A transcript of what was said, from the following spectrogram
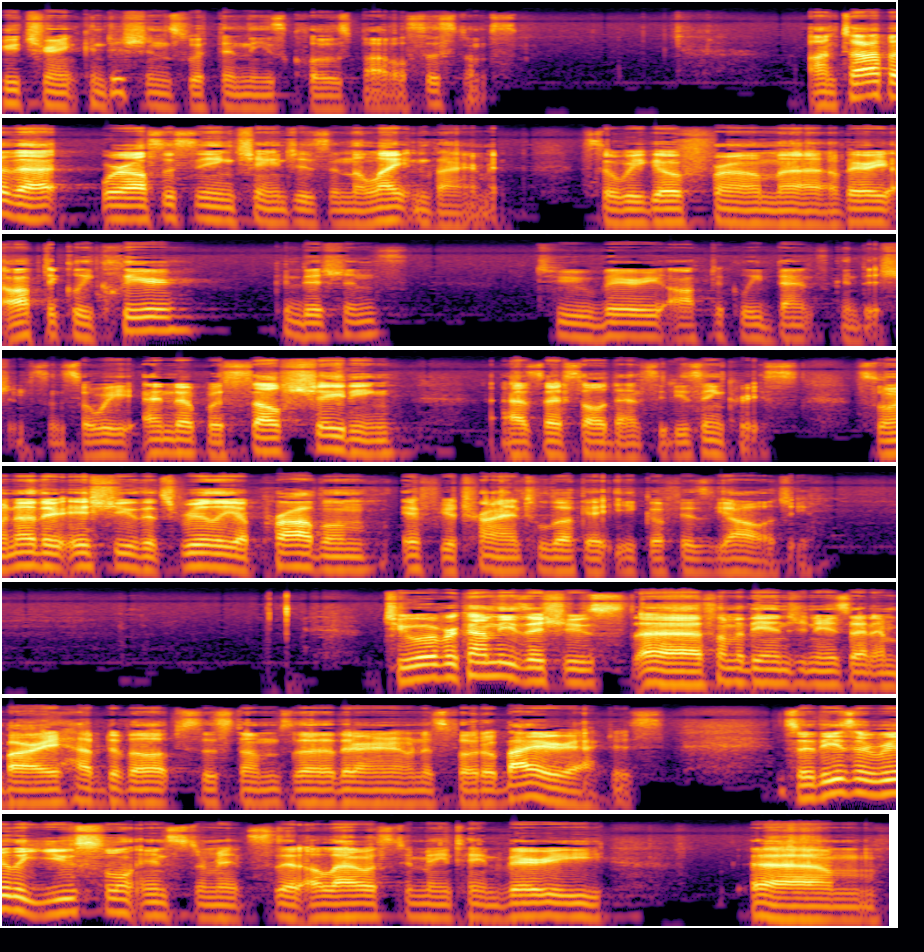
nutrient conditions within these closed bottle systems. On top of that, we're also seeing changes in the light environment. So we go from uh, very optically clear conditions to very optically dense conditions. And so we end up with self-shading as our cell densities increase. So another issue that's really a problem if you're trying to look at ecophysiology. To overcome these issues, uh, some of the engineers at MBARI have developed systems uh, that are known as photobioreactors. So these are really useful instruments that allow us to maintain very, um,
